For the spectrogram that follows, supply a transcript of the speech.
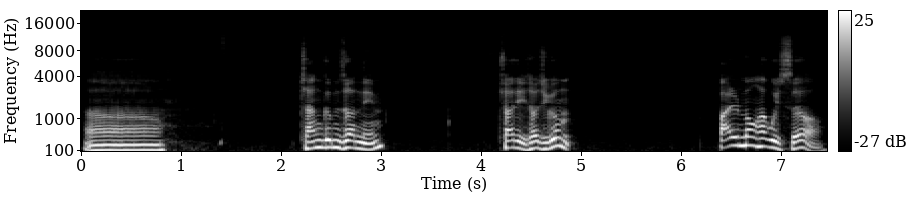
어, 장금선님, 차디, 저 지금 빨멍하고 있어요.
